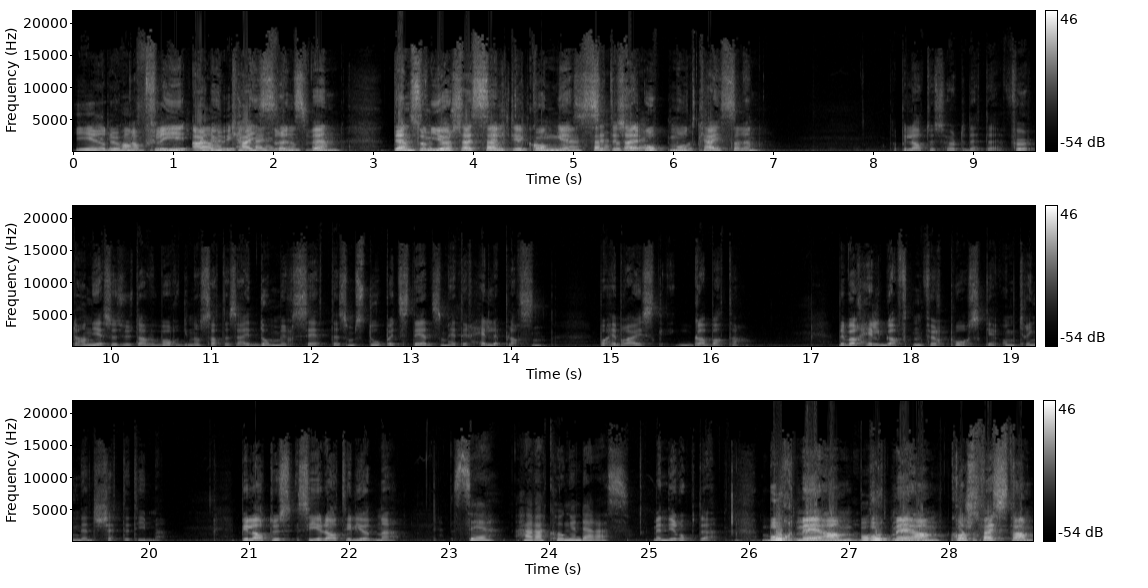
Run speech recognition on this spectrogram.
Gir du ham fri er du keiserens venn. Den som gjør seg selv til konge, setter seg opp mot keiseren. Da Pilatus hørte dette, førte han Jesus ut av borgen og satte seg i dommersetet som sto på et sted som heter Helleplassen, på hebraisk Gabata. Det var helgaften før påske, omkring den sjette time. Pilatus sier da til jødene, Se, her er kongen deres. men de ropte, Bort med ham, bort med ham, korsfest ham!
